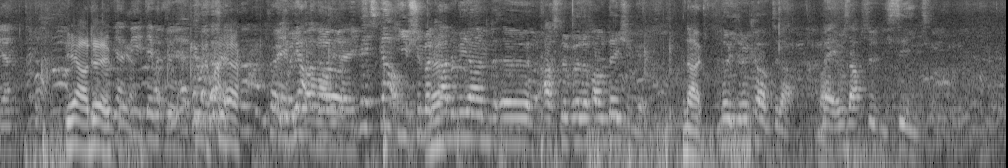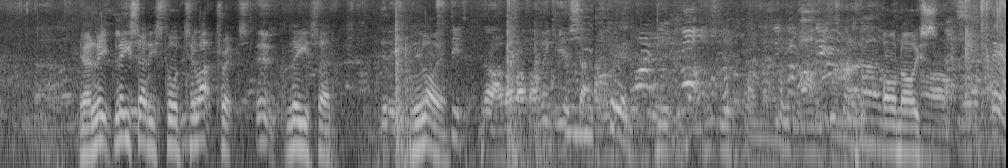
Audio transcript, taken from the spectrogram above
you? Yeah, I do. Yeah, me and Dave went through. Yeah. Dave, we out now, Dave. Evesham Academy and uh, Aston Villa Foundation game. No. No, you didn't come to that. Mate, it was absolutely seized. Yeah, Lee, Lee said he scored two hat tricks. Who? Lee said. Did he? Is he lying? No, I, I, I think he is shat. Oh, nice. There.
